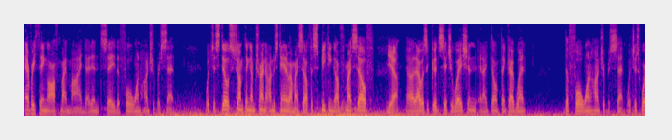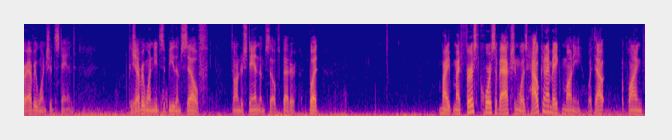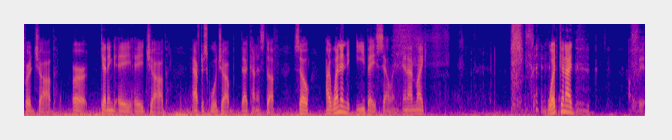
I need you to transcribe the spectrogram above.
everything off my mind. I didn't say the full 100%, which is still something I'm trying to understand about myself is speaking up for myself. Yeah. Uh, that was a good situation, and I don't think I went the full 100%, which is where everyone should stand. Because Yeah. everyone needs to be themselves to understand themselves better. But my my first course of action was how can I make money without applying for a job or getting a, a job, after school job, that kind of stuff. So I went into eBay selling, and I'm like, what can I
